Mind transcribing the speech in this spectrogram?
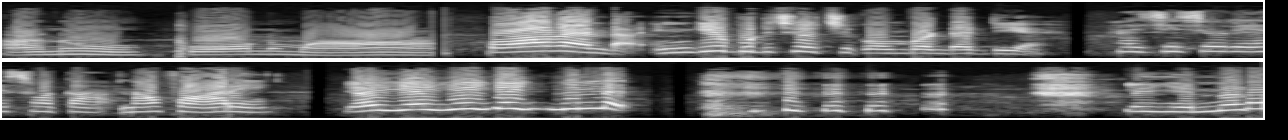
அனு போகணுமா? போக வேண்டாம். இங்கேயே பிடிச்சி வச்சுக்கோ பொண்டாட்டிய. அஜிஷு ரேஸ்மாக்கா நான் பாறேன். ஏய் ஏய் ஏய் ஏய் நில்லு. இல்ல என்னடா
